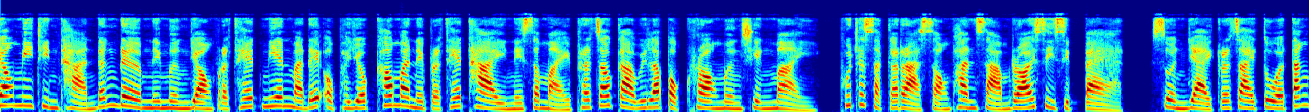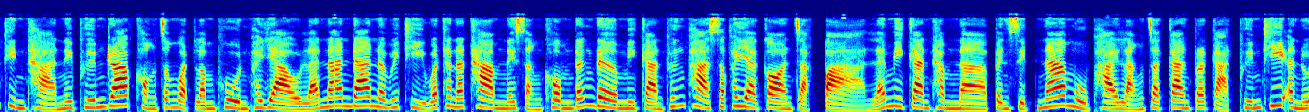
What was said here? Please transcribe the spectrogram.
ยองมีถิ่นฐานดั้งเดิมในเมืองยองประเทศเมียนมาได้อพยพเข้ามาในประเทศไทยในสมัยพระเจ้ากาวิลปกครองเมืองเชียงใหม่ พุทธศักราช 2348 ส่วนใหญ่กระจายตัวตั้งถิ่นฐานในพื้นราบของจังหวัดลำพูนพะเยาและน่านด้านวิถีวัฒนธรรมในสังคมดั้งเดิมมีการพึ่งพาทรัพยากรจากป่า และมีการทำนาเป็นสิทธิหน้าหมู่ภายหลังจากการประกาศพื้นที่อนุ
